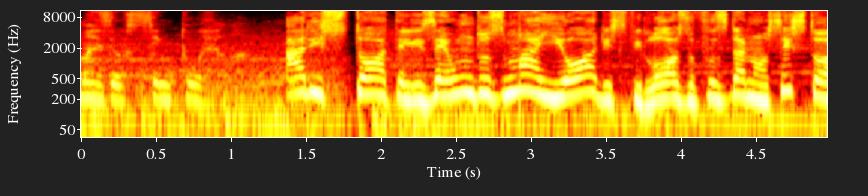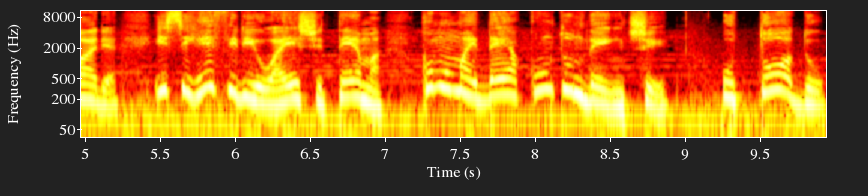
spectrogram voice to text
Mas eu sinto ela. Aristóteles é um dos maiores filósofos da nossa história e se referiu a este tema como uma ideia contundente. O todo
